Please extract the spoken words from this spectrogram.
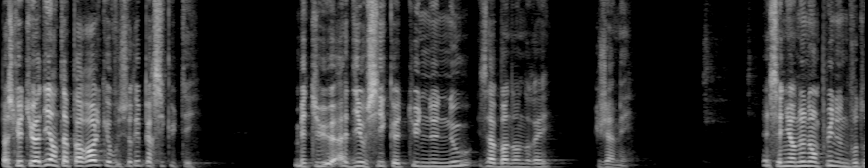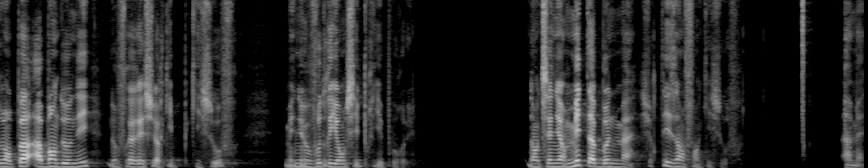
parce que tu as dit en ta parole que vous serez persécutés. mais tu as dit aussi que tu ne nous abandonnerais jamais. Et Seigneur, nous non plus, nous ne voudrions pas abandonner nos frères et sœurs qui, qui souffrent, mais nous voudrions aussi prier pour eux. Donc Seigneur, mets ta bonne main sur tes enfants qui souffrent. Amen.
